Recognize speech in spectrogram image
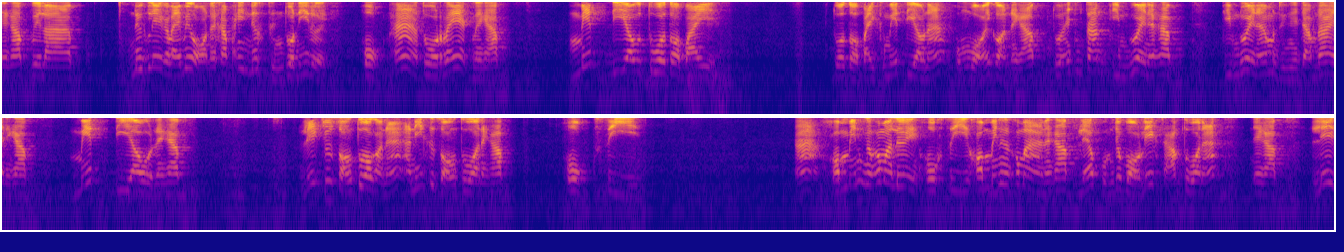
นะครับ เวลานึกเลขอะไรไม่ออกนะครับ ให้นึกถึงตัวนี้เลย 65 ตัวแรกนะครับ เม็ดเดียวตัวต่อไป ตัวต่อไปคือเม็ดเดียวนะ ผมบอกไว้ก่อนนะครับ ตัวให้ทุกท่านพิมพ์ด้วยนะครับ พิมพ์ด้วยนะมันถึงจะจำได้นะครับ เม็ดเดียวนะครับ เลขชุด2ตัวก่อนนะ อันนี้คือ2ตัวนะครับ64อ่าคอมเมนต์กันเข้ามาเลย64คอมเมนต์กันเข้ามานะครับ แล้วผมจะบอกเลข3ตัวนะนะครับ เลข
